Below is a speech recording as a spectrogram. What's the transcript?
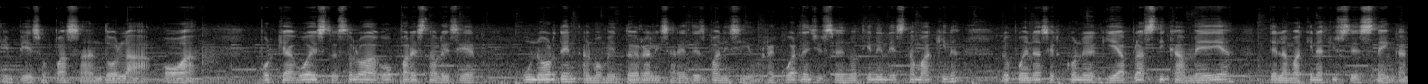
...empiezo pasando la OA ¿Por qué hago esto? Esto lo hago para establecer un orden al momento de realizar el desvanecido. Recuerden, si ustedes no tienen esta máquina, lo pueden hacer con la guía plástica media de la máquina que ustedes tengan.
